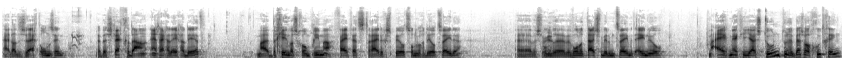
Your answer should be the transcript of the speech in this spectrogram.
Ja, dat is wel echt onzin. We hebben slecht gedaan en zijn gedegradeerd. Maar het begin was gewoon prima. Vijf wedstrijden gespeeld, stonden we gedeeld tweede. Eh, we, stonden, we wonnen thuis van Willem II met 1-0. Maar eigenlijk merkte je juist toen, toen het best wel goed ging...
